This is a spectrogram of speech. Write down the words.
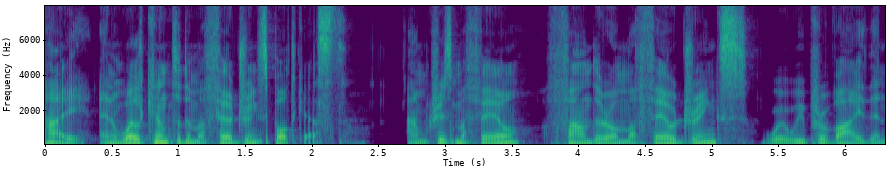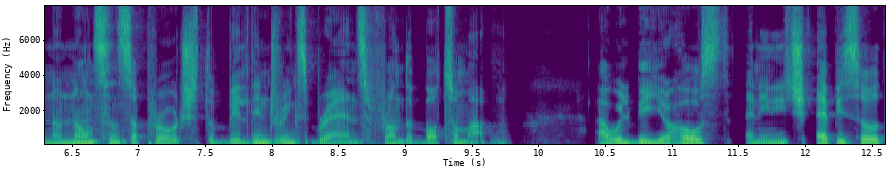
Hi, and welcome to the Maffeo Drinks podcast. I'm Chris Maffeo, founder of Maffeo Drinks, where we provide a no nonsense approach to building drinks brands from the bottom up. I will be your host, and in each episode,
